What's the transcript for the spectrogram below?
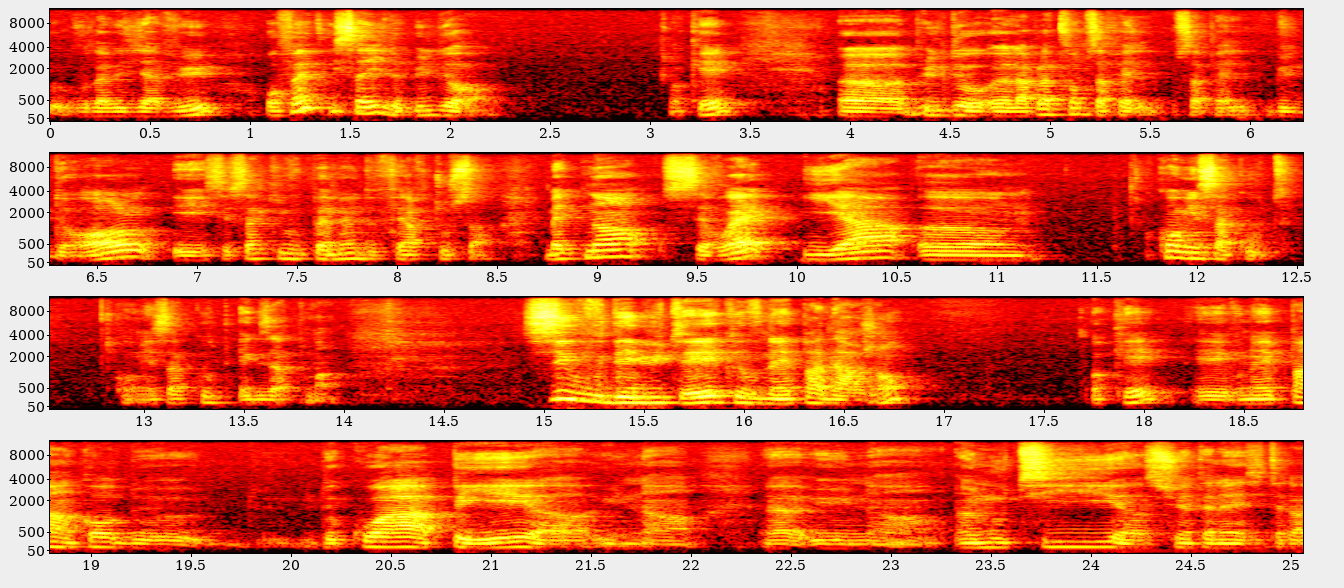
vous l'avez déjà vu. Au fait, il s'agit de Builderall. Ok? Euh, euh, La plateforme s'appelle Builderall et c'est ça qui vous permet de faire tout ça. Maintenant, c'est vrai, il y a euh, combien ça coûte? Combien ça coûte exactement? Si vous débutez, que vous n'avez pas d'argent, ok, et vous n'avez pas encore de, de quoi payer une, une, un outil sur Internet, etc.,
